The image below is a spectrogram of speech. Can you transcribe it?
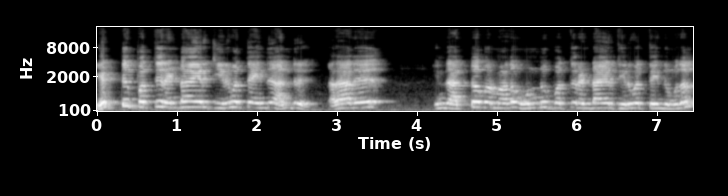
எட்டு பத்து ரெண்டாயிரத்தி இருபத்தி ஐந்து அன்று அதாவது இந்த அக்டோபர் மாதம் ஒன்று பத்து ரெண்டாயிரத்தி இருபத்தைந்து முதல்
